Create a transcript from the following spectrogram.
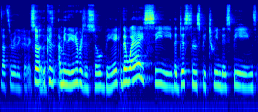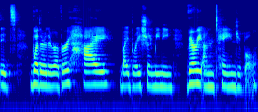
that's a really good So because I mean the universe is so big, the way I see the distance between these beings, it's whether they're a very high vibration, meaning very untangible,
